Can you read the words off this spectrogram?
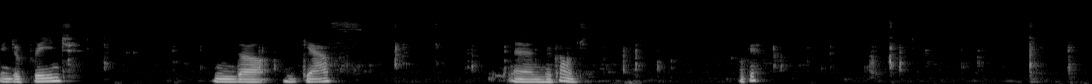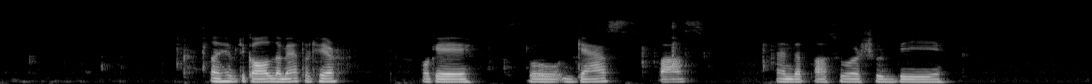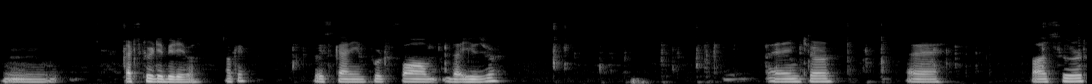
into print the gas and the count okay I have to call the method here. Okay so gas pass and the password should be um, let's create a variable okay we scan input from the user. Enter a password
